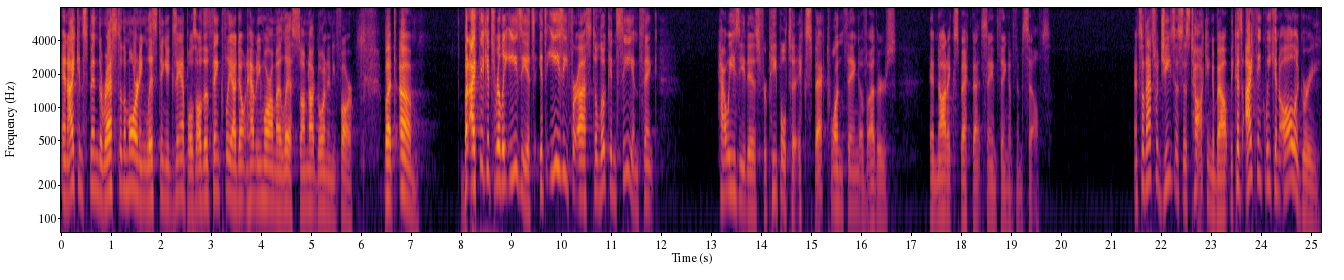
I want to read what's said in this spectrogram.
and I can spend the rest of the morning listing examples, although thankfully I don't have any more on my list, so I'm not going any far. But, um, but I think it's really easy. It's, it's easy for us to look and see and think how easy it is for people to expect one thing of others and not expect that same thing of themselves. And so that's what Jesus is talking about because I think we can all agree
